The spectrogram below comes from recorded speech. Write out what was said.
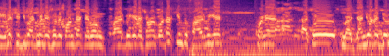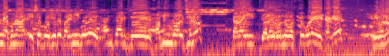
ইলেকট্রিক ডিপার্টমেন্টের সাথে কন্ট্যাক্ট এবং ফায়ার ব্রিগেডের সঙ্গে কন্ট্যাক্ট কিন্তু ফায়ার ব্রিগেড মানে এত যানজটের জন্য এখনও এসে পৌঁছতে পারেনি বলে এখানকার যে শপিং মল ছিল, তারাই জলের বন্দোবস্ত করে এটাকে নিবানো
